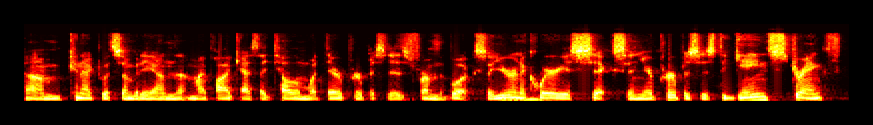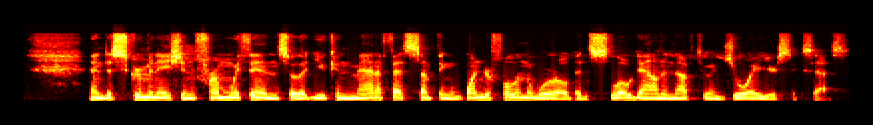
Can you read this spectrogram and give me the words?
um, connect with somebody on the, my podcast, I tell them what their purpose is from the book. So you're an Aquarius six, and your purpose is to gain strength and discrimination from within so that you can manifest something wonderful in the world and slow down enough to enjoy your success.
